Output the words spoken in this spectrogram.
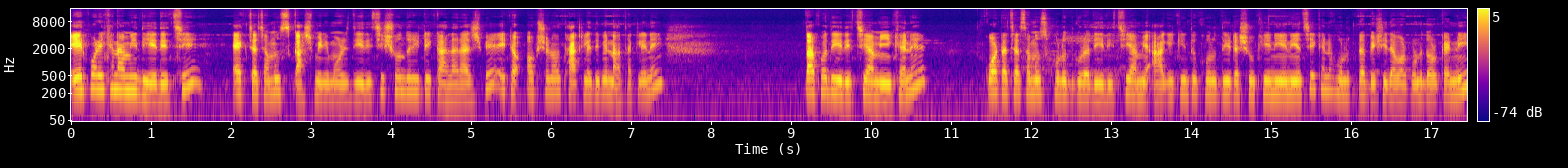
এরপর এখানে আমি দিয়ে দিচ্ছি এক চা চামচ কাশ্মীরি মরিচ দিয়ে দিচ্ছি। সুন্দর একটি কালার আসবে। এটা অপশনাল থাকলে দিবে, না থাকলে নেই। তারপর দিয়ে দিচ্ছি আমি এখানে কটা চা চামচ হলুদ গুঁড়া দিয়ে দিচ্ছি। আমি আগে কিন্তু হলুদ দিয়ে এটা শুকিয়ে নিয়ে নিয়েছি। এখানে হলুদটা বেশি দেওয়ার কোনো দরকার নেই।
